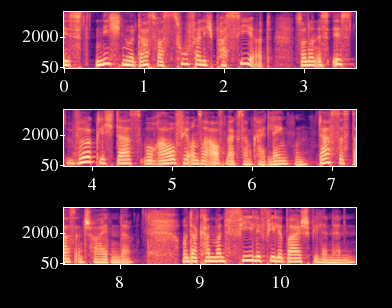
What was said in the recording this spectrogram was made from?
ist nicht nur das, was zufällig passiert, sondern es ist wirklich das, worauf wir unsere Aufmerksamkeit lenken. Das ist das Entscheidende. Und da kann man viele, viele Beispiele nennen.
